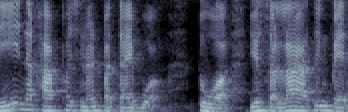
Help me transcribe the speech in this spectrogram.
นี้นะครับ เพราะฉะนั้นปัจจัยบวกตัวยูสลาซึ่งเป็น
